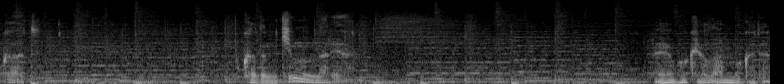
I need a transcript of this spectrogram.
Avukat. Bu kadın kim bunlar ya? Neye bakıyor lan bu kadın?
